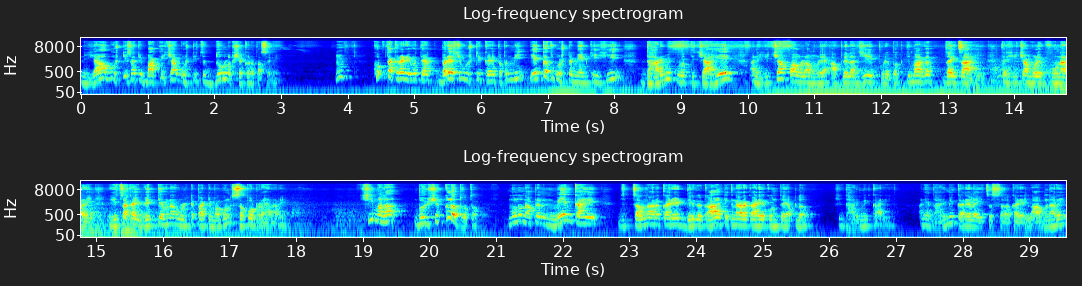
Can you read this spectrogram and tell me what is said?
आणि या गोष्टीसाठी बाकीच्या गोष्टीचं दुर्लक्ष करत असं मी. खूप तक्रारी होत्या बऱ्याचशा गोष्टी कळत पण मी एकच गोष्ट मेन की ही धार्मिक वृत्तीची आहे आणि हिच्या पावलामुळे आपल्याला जे पुढे भक्तिमार्ग जायचा आहे तर हिच्यामुळे होणार आहे. हिचा काही व्यत्यय होणार उलट पाठीमागून सपोर्ट राहणार आहे. ही मला भविष्य कळत होतं. म्हणून आपल्याला मेन काय जे चालणारं कार्य दीर्घकाळ टिकणारं कार्य कोणतं आहे आपलं? ही धार्मिक कार्य आणि या धार्मिक कार्याला हिचं सहकार्य लाभणार आहे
